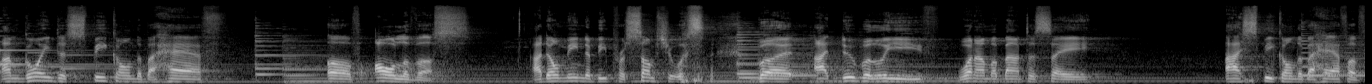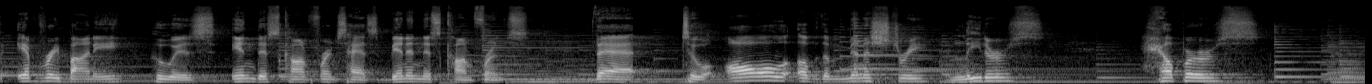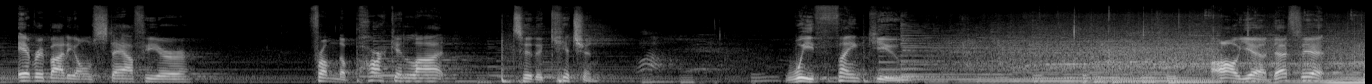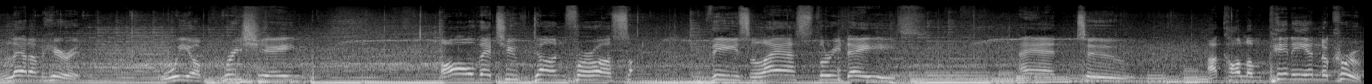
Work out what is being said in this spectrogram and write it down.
I'm going to speak on the behalf of all of us. I don't mean to be presumptuous, but I do believe what I'm about to say. I speak on the behalf of everybody who is in this conference, has been in this conference, that to all of the ministry leaders, helpers, everybody on staff here, from the parking lot to the kitchen, we thank you. Oh, yeah, that's it. Let them hear it. We appreciate all that you've done for us these last three days. And to, I call them Penny and the crew,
